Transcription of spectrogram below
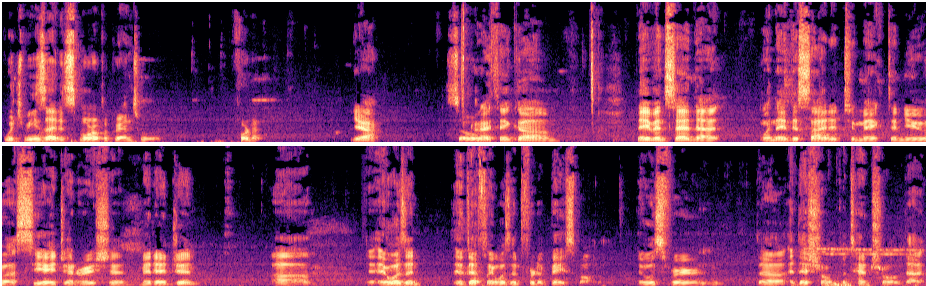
which means that it's more of a Grand Tour for now. Yeah. So And I think um, they even said that when they decided to make the new uh, C8 generation mid-engine, um, it wasn't. It definitely wasn't for the base model. It was for Mhm. the additional potential of that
